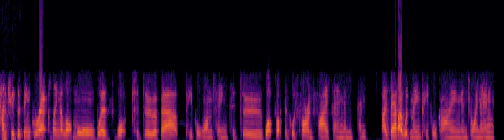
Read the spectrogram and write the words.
countries have been grappling a lot more with what to do about people wanting to do what's often called foreign fighting, and, and by that I would mean people going and joining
